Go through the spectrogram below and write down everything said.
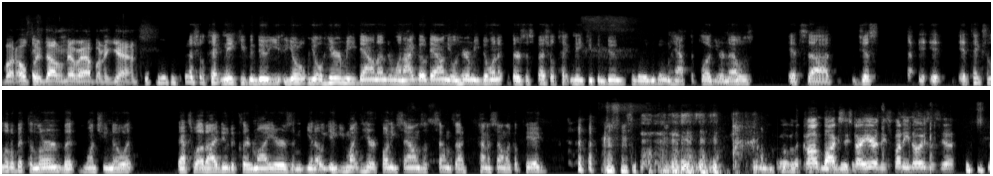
But hopefully that'll never happen again. There's a special technique you can do. You, you'll you'll hear me down under when I go down. You'll hear me doing it. But there's a special technique you can do where you don't have to plug your nose. It's uh just it, it it takes a little bit to learn, but once you know it, that's what I do to clear my ears. And you know, you, you might hear funny sounds. It sounds I kind of sound like a pig. Over the com box, they start hearing these funny noises. Yeah,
